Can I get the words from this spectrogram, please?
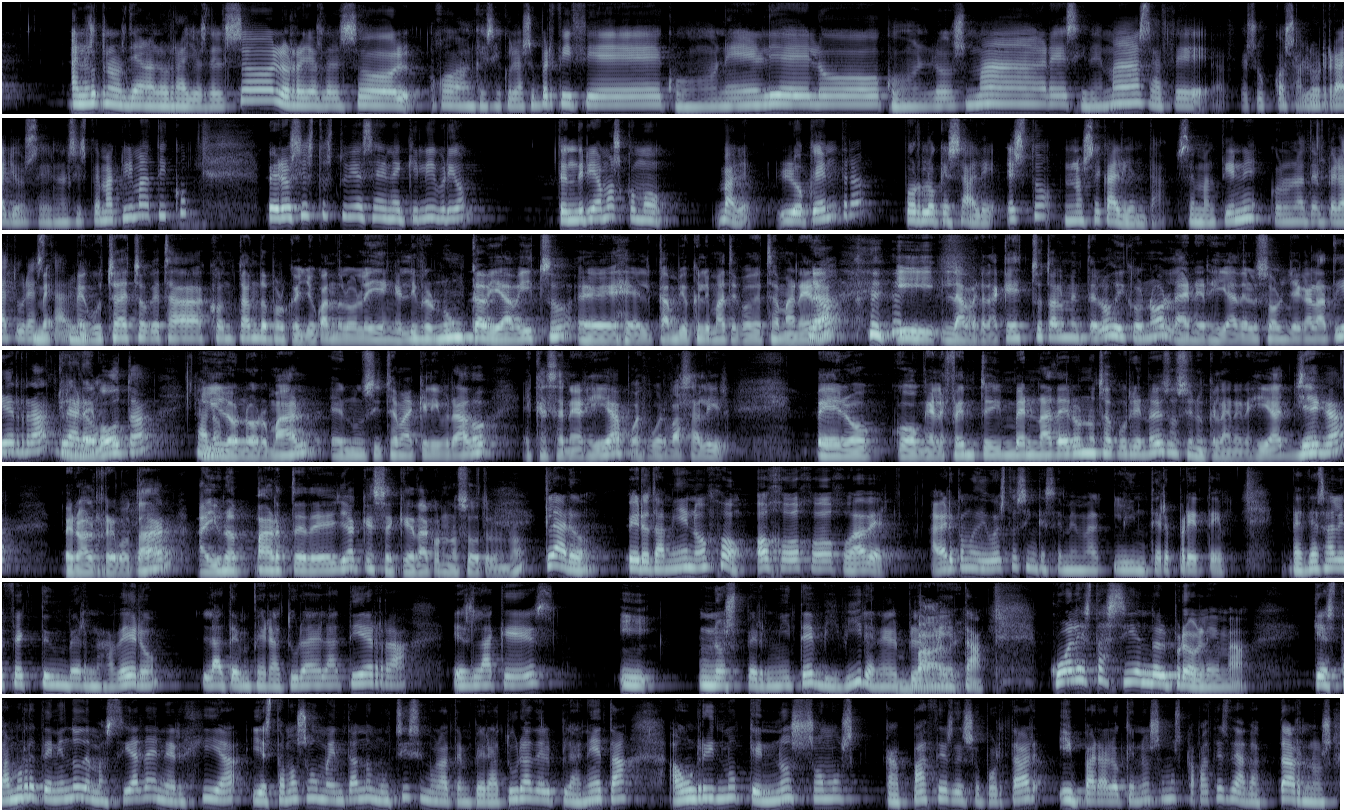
a nosotros nos llegan los rayos del sol, los rayos del sol juegan que sí con la superficie, con el hielo, con los mares y demás, hace, hace sus cosas los rayos en el sistema climático, pero si esto estuviese en equilibrio, tendríamos como, vale, lo que entra por lo que sale. Esto no se calienta, se mantiene con una temperatura estable. Me, gusta esto que estás contando porque yo cuando lo leí en el libro nunca había visto eh, el cambio climático de esta manera y la verdad que es totalmente lógico, ¿no? La energía del sol llega a la Tierra, rebota y lo normal en un sistema equilibrado es que esa energía pues vuelva a salir. Pero con el efecto invernadero no está ocurriendo eso, sino que la energía llega pero al rebotar hay una parte de ella que se queda con nosotros, ¿no? Claro, pero también, ojo, ojo, ojo, ojo, a ver, a ver cómo digo esto sin que se me malinterprete. Gracias al efecto invernadero, la temperatura de la Tierra es la que es y nos permite vivir en el planeta. ¿Cuál está siendo el problema? que estamos reteniendo demasiada energía y estamos aumentando muchísimo la temperatura del planeta a un ritmo que no somos capaces de soportar y para lo que no somos capaces de adaptarnos.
